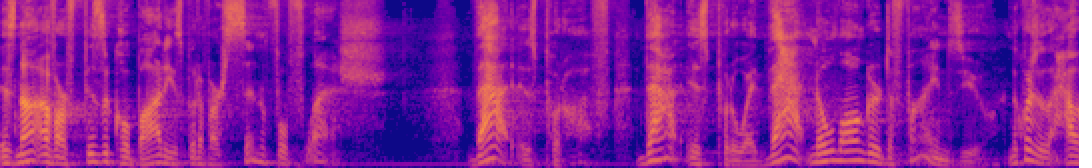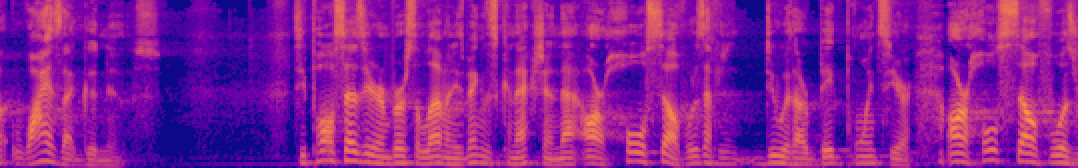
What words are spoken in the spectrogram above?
is not of our physical bodies, but of our sinful flesh. That is put off. That is put away. That no longer defines you. And the question is, how, why is that good news? See, Paul says here in verse 11, he's making this connection that our whole self, what does that have to do with our big points here? Our whole self was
